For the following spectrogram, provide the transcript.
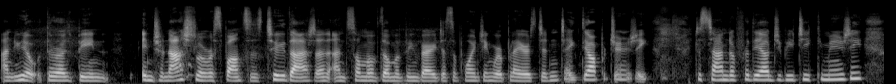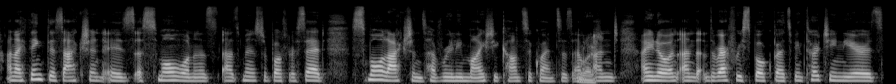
and you know there has been international responses to that, and, and some of them have been very disappointing where players didn't take the opportunity to stand up for the LGBT community. And I think this action is a small one, as, as Minister Butler said, small actions have really mighty consequences. And, right. and I know, and, and, the referee spoke about it's been 13 years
